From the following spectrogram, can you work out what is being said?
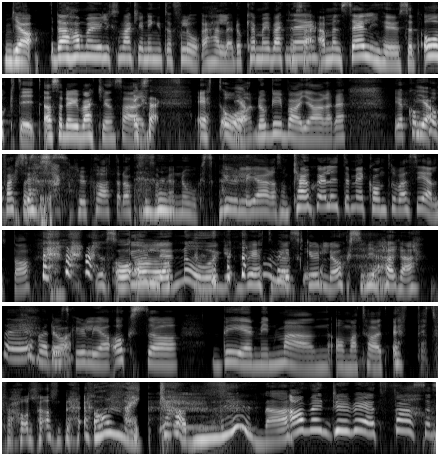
Ja, där har man ju liksom verkligen inget att förlora heller. Då kan man ju verkligen Nej. säga, ja men sälj huset, åk dit. Alltså det är ju verkligen så här Exakt. ett år, Ja. då kan du bara göra det. Jag kom Ja, på faktiskt en precis. sak när du pratade också som jag nog skulle göra som kanske är lite mer kontroversiellt då. Jag Oh, oh. skulle nog, vet du vad jag skulle också göra? Nej, Då vadå? skulle jag också be min man om att ha ett öppet förhållande. Oh my god, Nina! Ja men du vet fasen,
